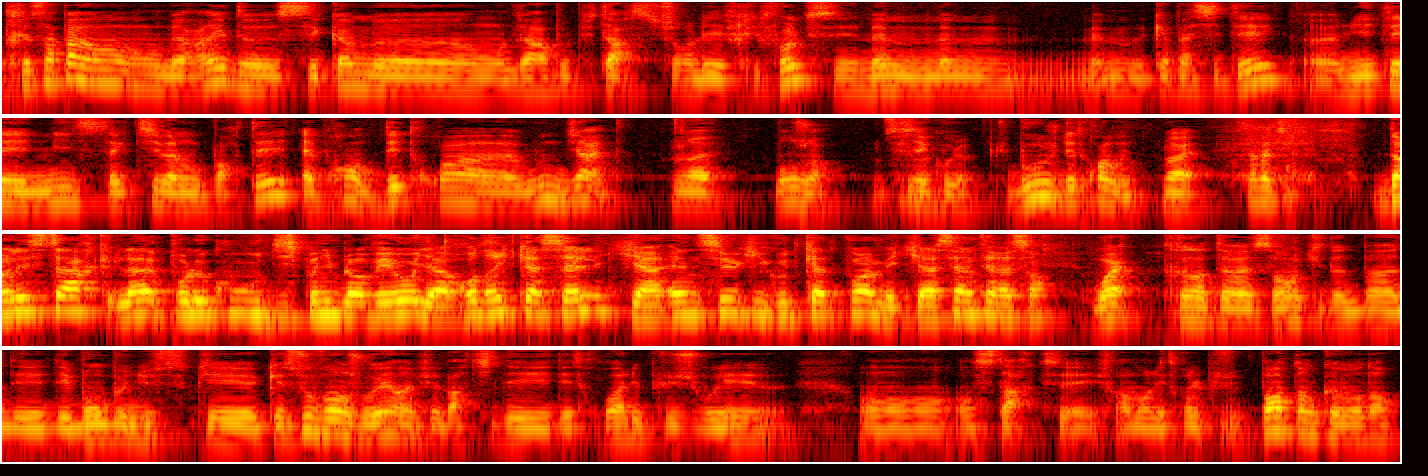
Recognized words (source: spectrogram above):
très sympa. Hein. Merarid c'est comme on le verra un peu plus tard sur les Free Folk, c'est même même même capacité. L'unité ennemie s'active à longue portée, elle prend D3 wounds direct. Ouais. Bonjour. C'est cool. Tu bouges D3 wounds. Ouais. Sympathique. Dans les Stark, là pour le coup disponible en VO, il y a Roderick Cassel qui a un NCE qui coûte 4 points mais qui est assez intéressant. Ouais, très intéressant, qui donne des, bons bonus, qui est, souvent joué, hein. il fait partie des, des 3 les plus joués euh, en, en Stark, c'est vraiment les 3 les plus joués. Pas en tant que commandant,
